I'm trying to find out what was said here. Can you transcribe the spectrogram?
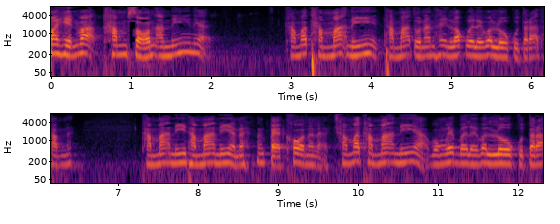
มาเห็นว่าคำสอนอันนี้เนี่ยคำว่าธรรมะนี้ธรรมะตัวนั้นให้ล็อกไว้เลยว่าโลกุตระธรรมนะ ธรรมะนี้ธรรมะนี้นะทั้งแปดข้อนั่นแหละคำว่าธรรมะนี้อะวงเล็บไว้เลยว่าโลกุตระ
